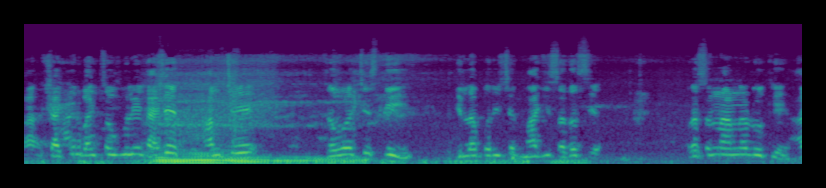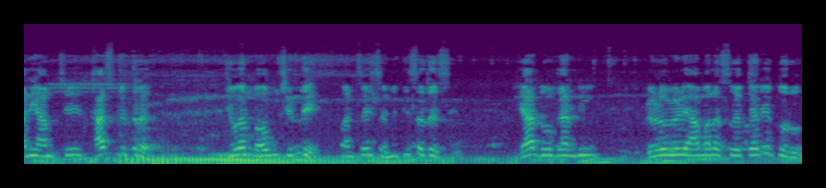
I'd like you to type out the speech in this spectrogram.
हा, शाकीरभाई चौगुले आहेत. आमचे जवळचे स्त्री जिल्हा परिषद माजी सदस्य प्रसन्न अण्णा डोके आणि आमचे खास मित्र जीवन भाऊ शिंदे पंचायत समिती सदस्य. या दोघांनी वेळोवेळी आम्हाला सहकार्य करून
